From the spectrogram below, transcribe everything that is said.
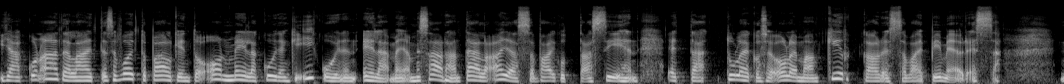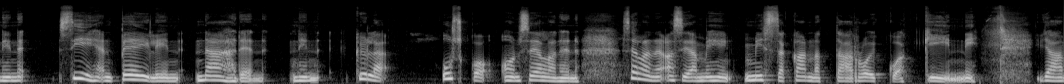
Ja kun ajatellaan, että se voittopalkinto on meillä kuitenkin ikuinen elämä ja me saadaan täällä ajassa vaikuttaa siihen, että tuleeko se olemaan kirkkaudessa vai pimeydessä, niin siihen peilin nähden, niin kyllä usko on sellainen, sellainen asia, mihin, missä kannattaa roikkua kiinni. Ja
